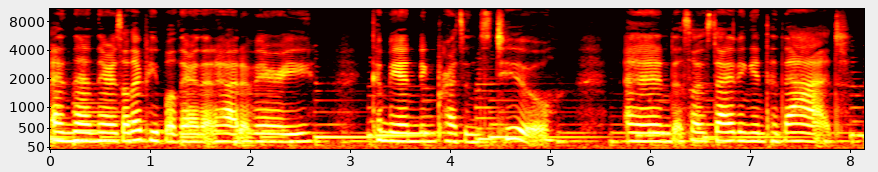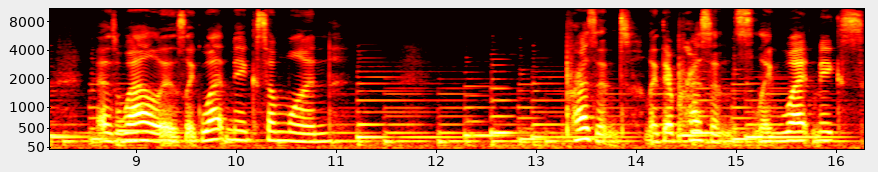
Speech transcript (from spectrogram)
And then there's other people there that had a very commanding presence too. And so I was diving into that as well as like what makes someone present, like their presence, like what makes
